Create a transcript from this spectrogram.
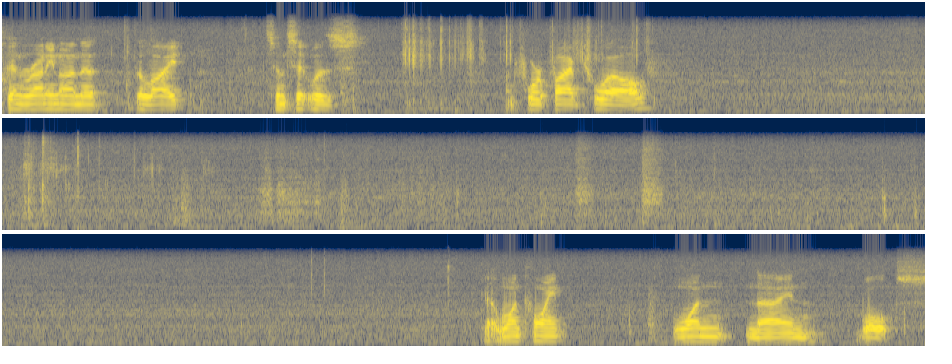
It's been running on the, the light since it was on 4512. Got 1.19 volts.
